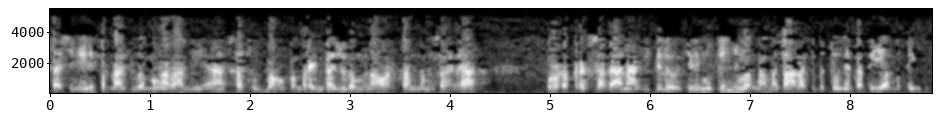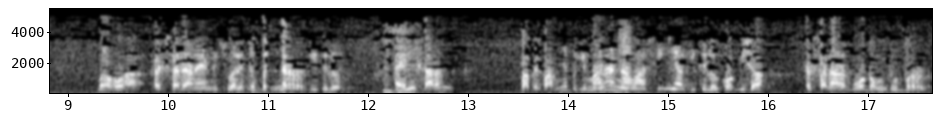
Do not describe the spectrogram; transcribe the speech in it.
saya sendiri pernah juga mengalami ya, satu bank pemerintah juga menawarkan sama saya produk reksadana gitu loh. Jadi mungkin juga nggak masalah sebetulnya, tapi yang penting bahwa reksadana yang dijual itu benar gitu loh. Nah ini sekarang Bapepamnya bagaimana ngawasinya gitu loh, kok bisa reksadana bodong itu ber,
